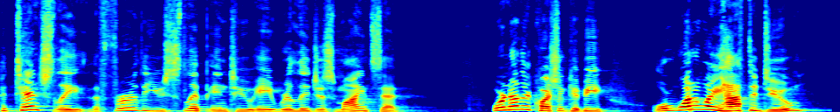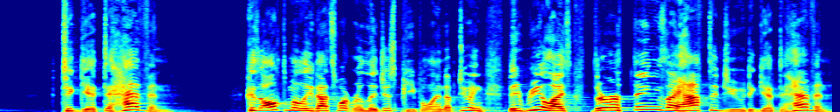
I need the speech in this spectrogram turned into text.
potentially the further you slip into a religious mindset. Or another question could be, or what do I have to do to get to heaven? Because ultimately, that's what religious people end up doing. They realize there are things I have to do to get to heaven.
